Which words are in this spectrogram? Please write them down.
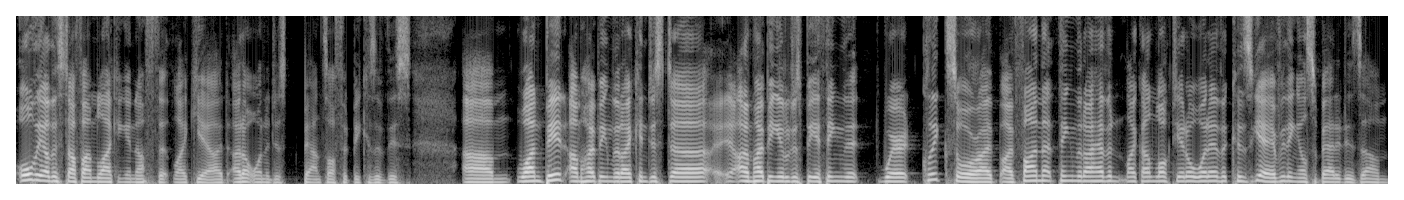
all the other stuff I'm liking enough that like yeah I, I don't want to just bounce off it because of this. Um, one bit I'm hoping that I can just uh, I'm hoping it'll just be a thing that where it clicks or I, I find that thing that I haven't like unlocked yet or whatever because yeah everything else about it is um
